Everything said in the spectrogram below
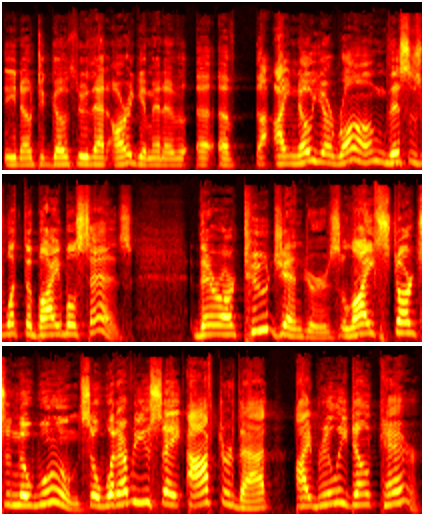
you know, to go through that argument of, uh, of, I know you're wrong. This is what the Bible says. There are two genders. Life starts in the womb. So whatever you say after that, I really don't care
